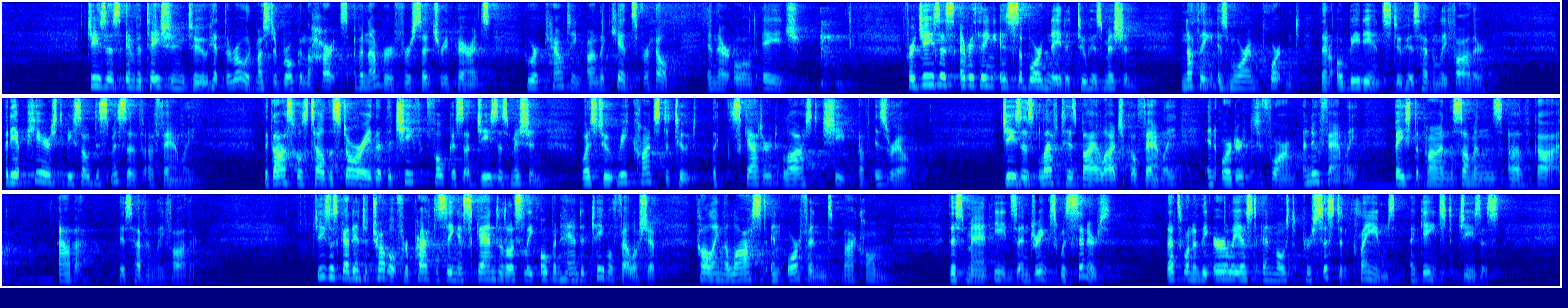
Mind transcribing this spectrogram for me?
Jesus' invitation to hit the road must have broken the hearts of a number of first century parents who were counting on the kids for help in their old age. For Jesus, everything is subordinated to his mission. Nothing is more important than obedience to his heavenly Father. But he appears to be so dismissive of family. The Gospels tell the story that the chief focus of Jesus' mission was to reconstitute the scattered, lost sheep of Israel. Jesus left his biological family in order to form a new family based upon the summons of God, Abba, his heavenly Father. Jesus got into trouble for practicing a scandalously open handed table fellowship, calling the lost and orphaned back home. This man eats and drinks with sinners. That's one of the earliest and most persistent claims against Jesus.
